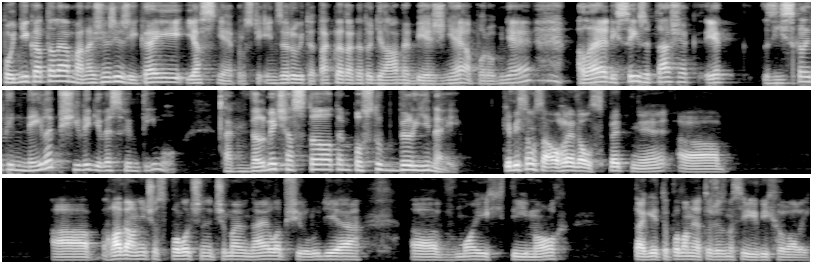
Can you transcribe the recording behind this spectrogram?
podnikatelé a manažeři říkají, jasně, prostě inzerujte takhle, takhle to děláme běžně a podobně, ale když se jich zeptáš, jak, jak získali ty nejlepší lidi ve svém týmu, tak velmi často ten postup byl jiný. Keby som sa ohľadal spätne a, a hľadal niečo spoločné, čo majú najlepší ľudia v mojich tímoch, tak je to podľa mňa to, že sme si ich vychovali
